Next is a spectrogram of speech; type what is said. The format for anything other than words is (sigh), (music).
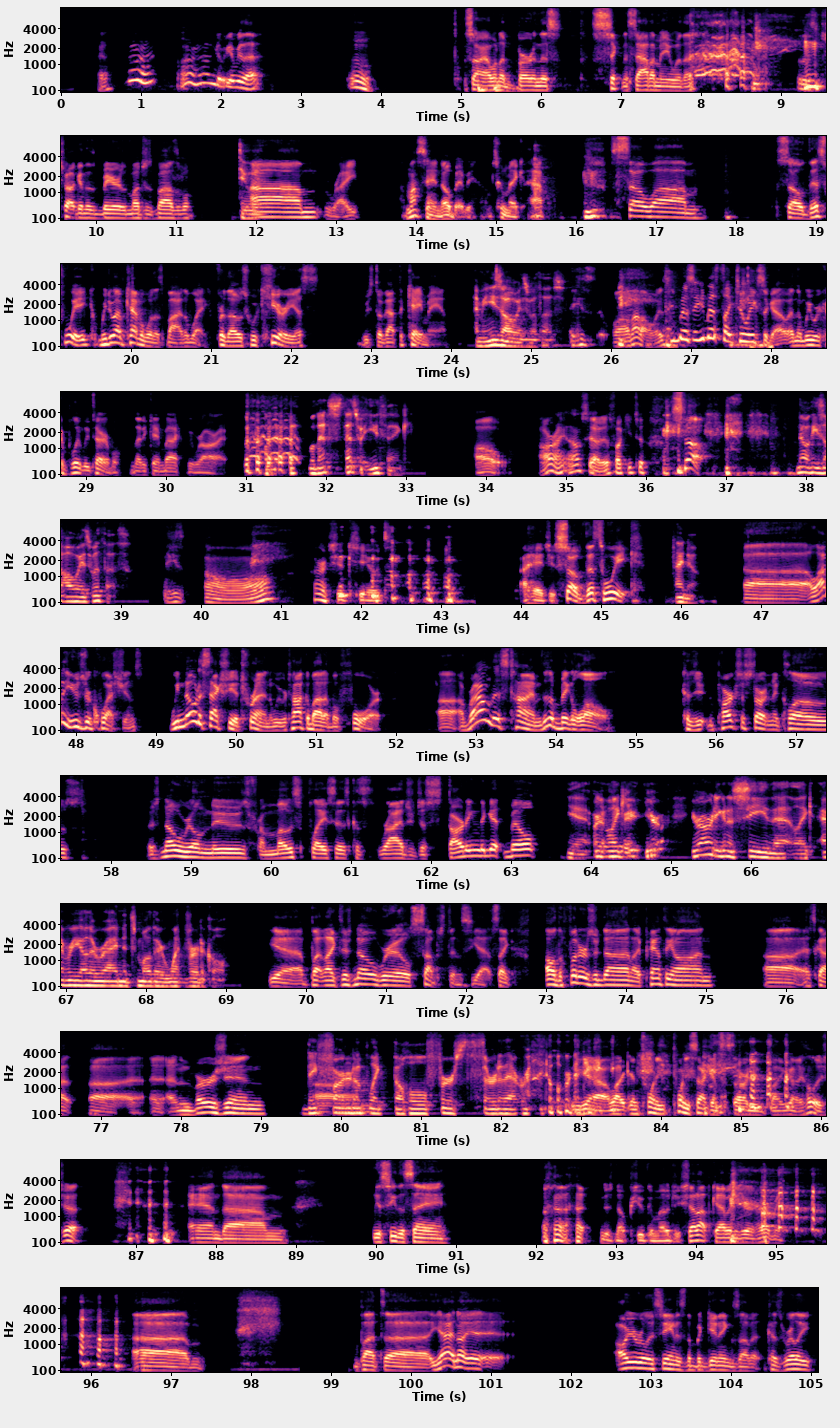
Yeah. All right. All right. I'll give, give you that. Mm. Sorry, I want to burn this sickness out of me with a (laughs) (laughs) chugging this beer as much as possible. Do it. Um, right. I'm not saying no, baby. I'm just gonna make it happen. so, um, so this week we do have Kevin with us. By the way, for those who are curious, we still got the K Man. I mean, he's always with us. He's well, not always. He missed. He missed like two weeks ago, and then we were completely terrible. And then he came back. We were all right. (laughs) Well, that's that's what you think. oh, all right. I'll see how it is. Fuck you too. So (laughs) No, he's always with us. he's. Oh, aren't you cute? (laughs) I hate you. So this week, I know. uh, a lot of user questions. We noticed actually a trend. We were talking about it before. Uh, around this time, there's a big lull because the parks are starting to close. There's no real news from most places because rides are just starting to get built. Yeah, or like you're you're, already gonna see that like every other ride and its mother went vertical. Yeah, but like there's no real substance yet. It's like, oh, the footers are done. Like Pantheon, uh, it's got uh an, an inversion. They farted Um, up like the whole first third of that (laughs) ride already. Yeah, like in 20, (laughs) 20 seconds, it's already like, like holy shit. (laughs) and um, you see the saying, "There's no puke emoji." Shut up, Kevin. You're hurt me. um, but uh, yeah, no. It, all you're really seeing is the beginnings of it, because really,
